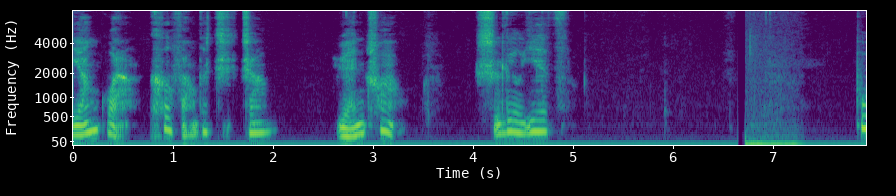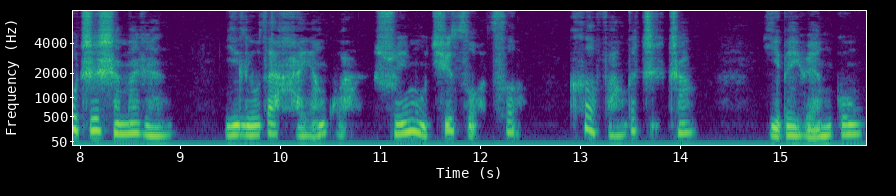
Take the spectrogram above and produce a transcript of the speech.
洋馆客房的纸张，原创，石榴椰子。不知什么人遗留在海洋馆水母区左侧客房的纸张，已被员工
